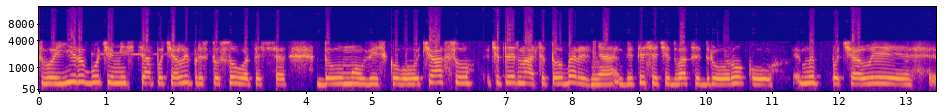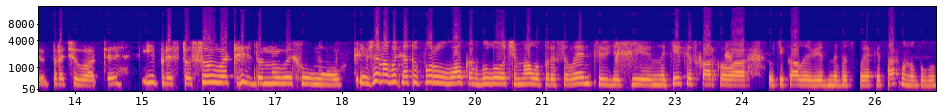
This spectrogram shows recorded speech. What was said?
свої робочі місця, почали пристосовуватися до умов військового часу. 14 березня 2022 року ми почали е, працювати і пристосовуватись до нових умов. І вже, мабуть, на ту пору у Валках було чимало переселенців, які не тільки з Харкова утікали від небезпеки. Так воно було.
